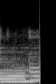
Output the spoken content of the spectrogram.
Mm-hmm.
